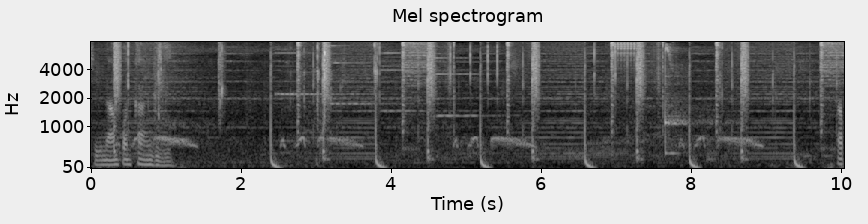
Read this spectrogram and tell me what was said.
สีน้ำค่อนข้างดี ครับ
